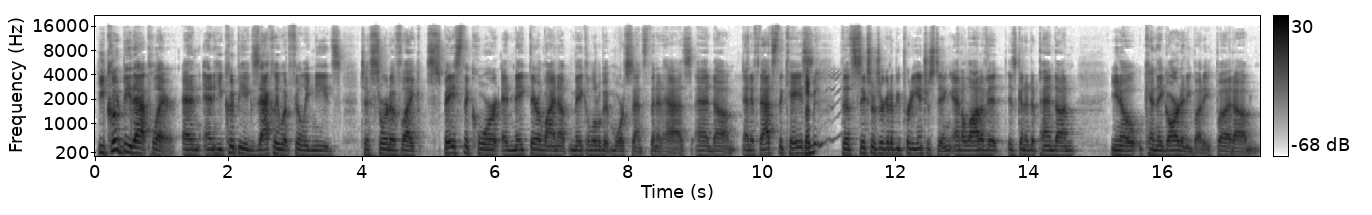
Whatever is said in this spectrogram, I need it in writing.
He could be that player, and and he could be exactly what Philly needs to sort of like space the court and make their lineup make a little bit more sense than it has. And um, and if that's the case, me... the Sixers are going to be pretty interesting, and a lot of it is going to depend on, you know, can they guard anybody? But um,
